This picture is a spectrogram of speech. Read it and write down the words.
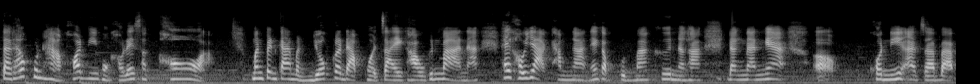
แต่ถ้าคุณหาข้อดีของเขาได้สักข้ออะมันเป็นการเหมือนยกระดับหัวใจเขาขึ้นมานะ ให้เขาอยากทำงานให้กับคุณมากขึ้นนะคะ ดังนั้นเนี่ย คนนี้อาจจะแบบ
